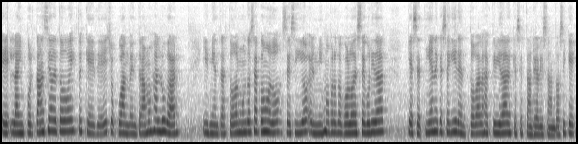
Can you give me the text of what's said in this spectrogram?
eh, la importancia de todo esto es que, de hecho, cuando entramos al lugar y mientras todo el mundo se acomodó, se siguió el mismo protocolo de seguridad que se tiene que seguir en todas las actividades que se están realizando. Así que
